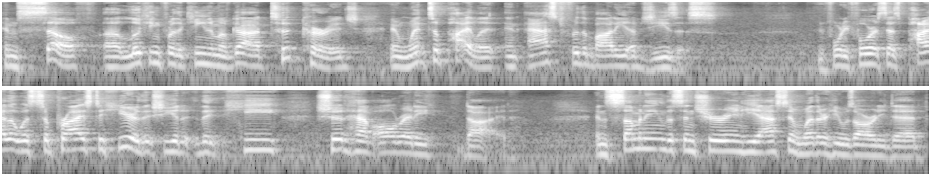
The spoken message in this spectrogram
himself uh, looking for the kingdom of God, took courage and went to Pilate and asked for the body of Jesus. In 44, it says Pilate was surprised to hear that, she had, that he should have already died. And summoning the centurion, he asked him whether he was already dead.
